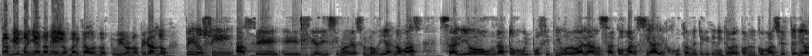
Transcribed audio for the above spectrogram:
También mañana también los mercados no estuvieron operando, pero sí hace eh, el día 19, hace unos días nomás, salió un dato muy positivo de balanza comercial, justamente que tiene que ver con el comercio exterior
